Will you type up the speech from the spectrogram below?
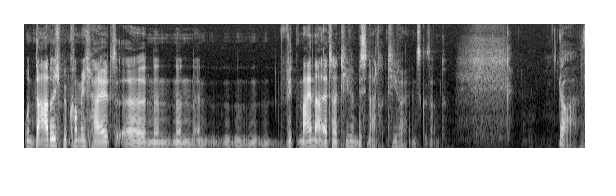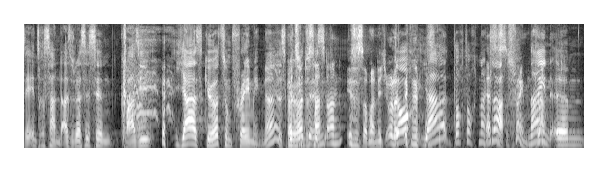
Und dadurch bekomme ich halt, äh, nen, nen, wird meine Alternative ein bisschen attraktiver insgesamt. Ja, sehr interessant. Also das ist quasi, ja, es gehört zum Framing, ne? Es Hört gehört interessant es, an, ist es aber nicht, oder? Doch, ja, doch, doch, na klar. Das ist das Frame, Nein, klar. Ähm,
